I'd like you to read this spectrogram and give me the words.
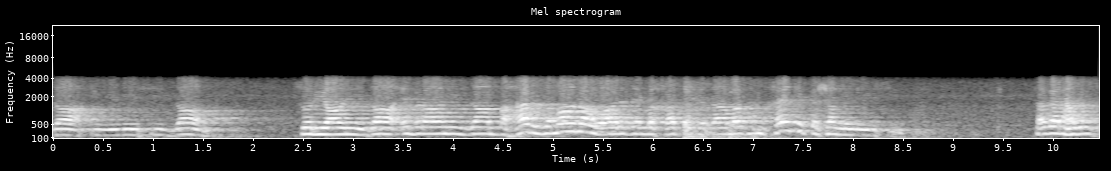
زان انگلیسی زان سوریانی زا عبرانی زا بہر زمانہ وارد میں خط کتابت ہم خیلی کشنگ نیسی اگر حضرت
